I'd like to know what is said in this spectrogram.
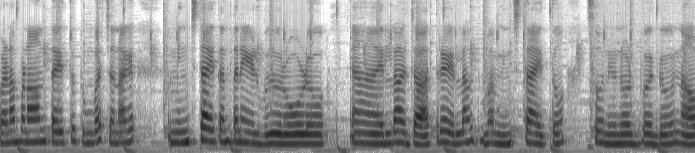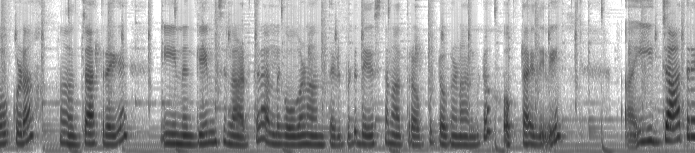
ಬಣ ಬಣ ಅಂತ ಇತ್ತು, ತುಂಬ ಚೆನ್ನಾಗಿ ಮಿಂಚ್ತಾ ಇತ್ತು ಅಂತಲೇ ಹೇಳ್ಬೋದು. ರೋಡು ಎಲ್ಲ ಜಾತ್ರೆ ಎಲ್ಲ ತುಂಬ ಮಿಂಚ್ತಾ ಇತ್ತು. ಸೊ ನೀವು ನೋಡ್ಬೋದು, ನಾವು ಕೂಡ ಜಾತ್ರೆಗೆ ಏನು ಗೇಮ್ಸ್ ಎಲ್ಲ ಆಡ್ತಾರೆ, ಅಲ್ಲಿಗೆ ಹೋಗೋಣ ಅಂತ ಹೇಳ್ಬಿಟ್ಟು ದೇವಸ್ಥಾನ ಹತ್ರ ಹೋಗ್ಬಿಟ್ಟು ಹೋಗೋಣ ಅಂದ್ಬಿಟ್ಟು ಹೋಗ್ತಾ ಇದ್ದೀವಿ. ಈ ಜಾತ್ರೆ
